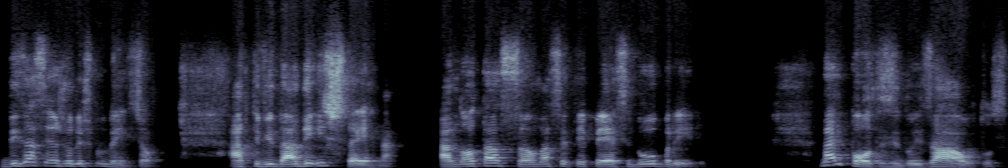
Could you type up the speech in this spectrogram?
Diz assim a jurisprudência: ó, atividade externa anotação na CTPS do obreiro. Na hipótese dos autos,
